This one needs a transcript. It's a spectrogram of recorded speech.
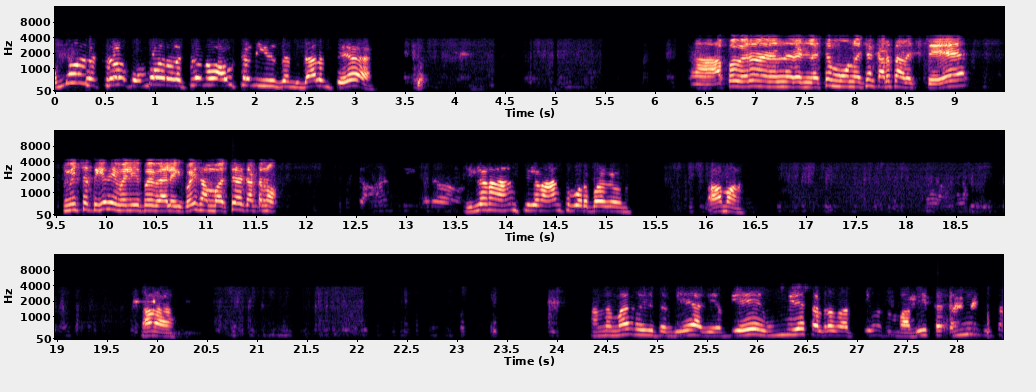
ஒன்பது லட்ச ரூபா ஒன்பதரை லட்ச ரூபா அவுட் ஸ்டாண்டிங் இருக்குது அந்த பேலன்ஸு அப்போ வெறும் ரெண்டு லட்சம் மூணு லட்சம் கடத்தை அடைச்சிட்டு மிச்சத்துக்கு நீ வெளியே போய் வேலைக்கு போய் சம்பாரிச்சு அதை கட்டணும். இல்லைண்ணா ஆன்சி இல்லைண்ணா ஆன்சி போகிற பார்க்கணும் ஆமாம் ஆ. அந்த மாதிரி இருக்குது தம்பி. அது எப்படியே உண்மையே சொல்றது சத்தியமாக சொல்லுமா அப்படியே தண்ணி கொடுத்து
